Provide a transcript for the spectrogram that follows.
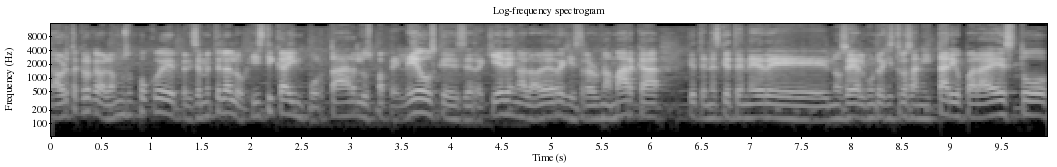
ahorita creo que hablamos un poco de precisamente la logística, importar los papeleos que se requieren a la hora de registrar una marca, que tenés que tener, eh, no sé, algún registro sanitario para esto,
